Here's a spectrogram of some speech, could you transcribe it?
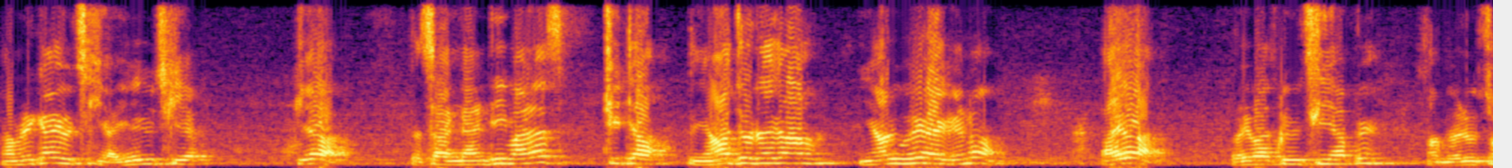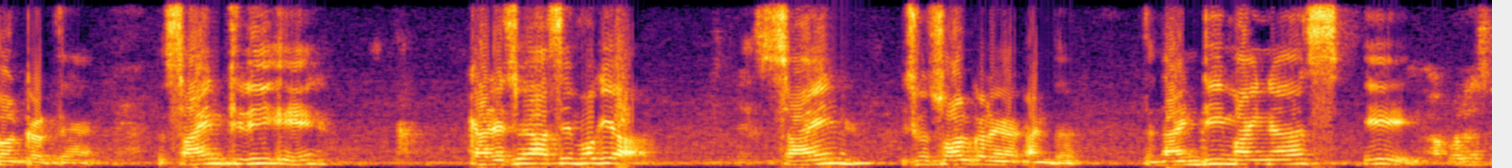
हमने क्या यूज़ किया? ये यूज़ किया। क्या? तो साइन 90 माइनस थीटा तो यहाँ जो रहेगा यहाँ भी वही आएगा ना? आएगा? वही बात को यूज़ की यहाँ पे। हम वैल्यू सॉल्व करते हैं। तो साइन थ्री ए का रेशो यहाँ सेम हो गया? साइन इसको सॉल्व करेंगे अंदर। तो 90 minus A plus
